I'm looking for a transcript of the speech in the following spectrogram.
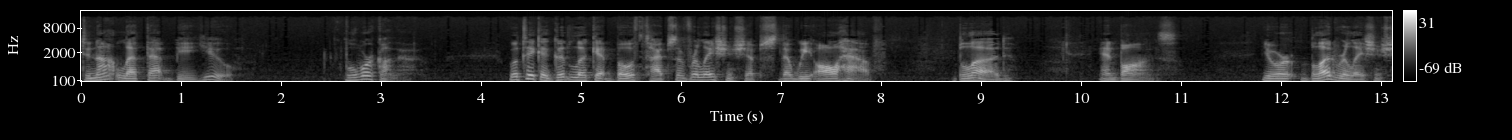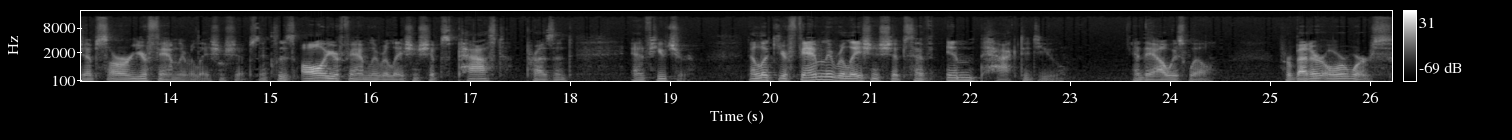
Do not let that be you. We'll work on that. We'll take a good look at both types of relationships that we all have blood, and bonds. Your blood relationships are your family relationships, includes all your family relationships, past, present, and future. Now look, your family relationships have impacted you, and they always will, for better or worse.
